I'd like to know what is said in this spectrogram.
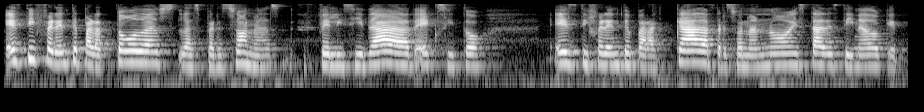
es diferente para todas las personas. Felicidad, éxito, es diferente para cada persona. No está destinado que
